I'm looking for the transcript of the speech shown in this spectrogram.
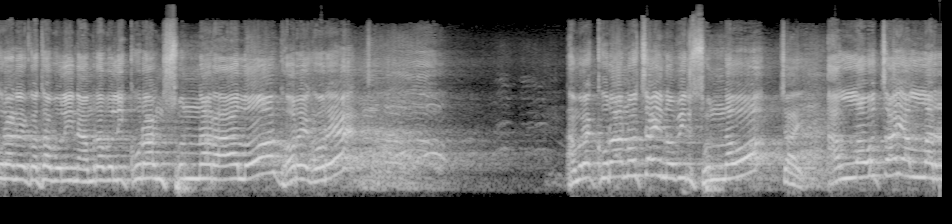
কোরআনের কথা বলি না, আমরা বলি কোরআন সুন্নার আলো ঘরে ঘরে আমরা কোরআনও চাই, নবীর সুন্নাও চাই, আল্লাহও চাই, আল্লাহর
